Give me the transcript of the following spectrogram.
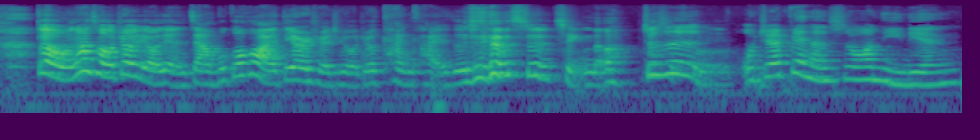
对我那时候就有点这样。不过后来第二学期我就看开这些事情了，就是我觉得变成说你连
